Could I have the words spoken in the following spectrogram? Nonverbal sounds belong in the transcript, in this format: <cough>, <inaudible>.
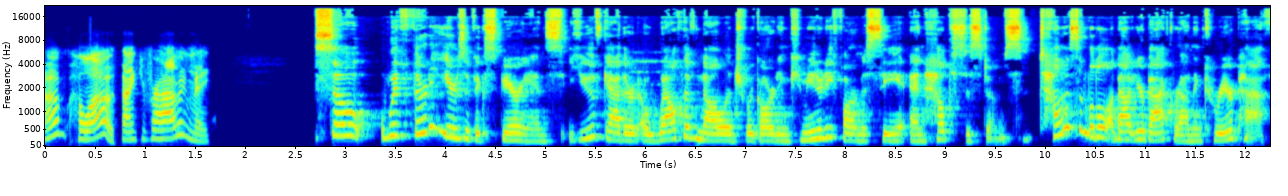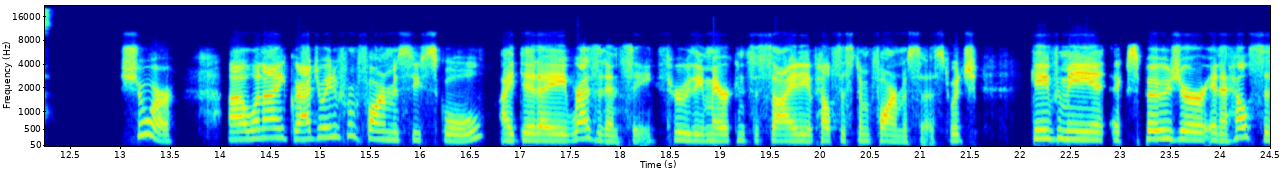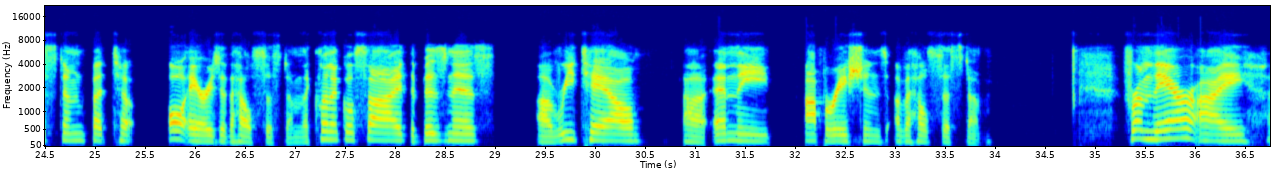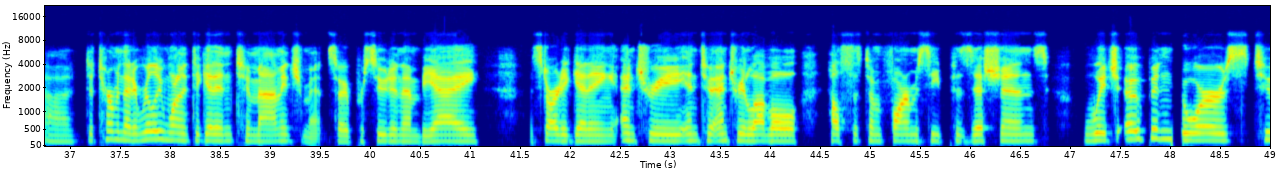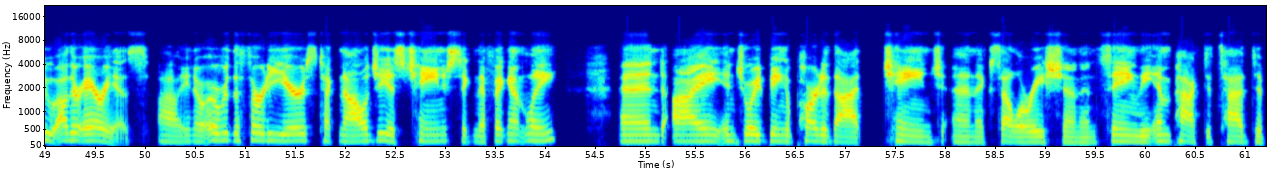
Um, hello. Thank you for having me. So, with 30 years of experience, you've gathered a wealth of knowledge regarding community pharmacy and health systems. Tell us a little about your background and career path. Sure. Uh, when I graduated from pharmacy school, I did a residency through the American Society of Health System Pharmacists, which gave me exposure in a health system, but to all areas of the health system the clinical side, the business, uh, retail, uh, and the operations of a health system. From there, I uh, determined that I really wanted to get into management. So I pursued an MBA. I started getting entry into entry level health system pharmacy positions, which opened doors to other areas. Uh, you know, over the 30 years, technology has changed significantly. And I enjoyed being a part of that change and acceleration and seeing the impact it's had to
